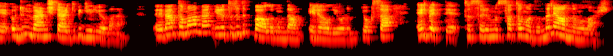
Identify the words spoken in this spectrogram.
e, ödün vermişler gibi geliyor bana. E, ben tamamen yaratıcılık bağlamından ele alıyorum. Yoksa elbette tasarımı satamadığında ne anlamı var?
